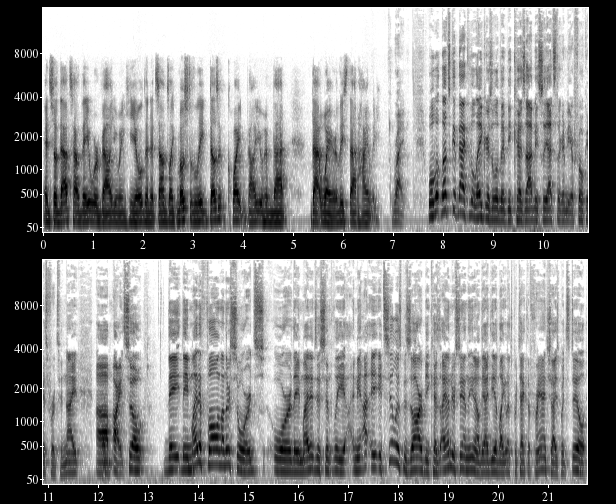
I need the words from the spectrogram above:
and so that's how they were valuing Hield. And it sounds like most of the league doesn't quite value him that that way, or at least that highly. Right. Well, let's get back to the Lakers a little bit because obviously that's they're going to be our focus for tonight. Um, all right, so they they might have fallen on their swords or they might have just simply i mean it still is bizarre because i understand you know the idea of like let's protect the franchise but still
